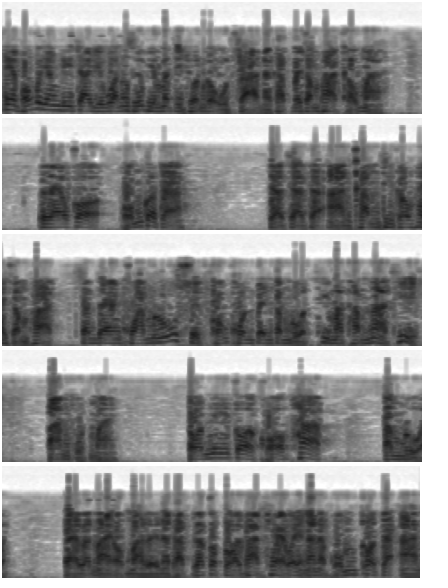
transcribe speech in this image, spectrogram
เนี่ยผมก็ยังดีใจอยู่ว่าหนังสือพิมพ์มติชนก็อุตส่าห์นะครับ ไปสัมภาษณ์เขามา แล้วก็ผมก็จะจะจะจะอ่านคำที่เขาให้สัมภาษณ์ แสดงความรู้สึกของคนเป็นตำรวจที่มาทำหน้าที่ตามกฎหมาย ตอนนี้ก็ขอภาพ ตำรวจแต่ละนายออกมาเลยนะครับ แล้วก็ปล่อยภาพแช่ไว้อย่างนั้นนะผมก็จะอ่าน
